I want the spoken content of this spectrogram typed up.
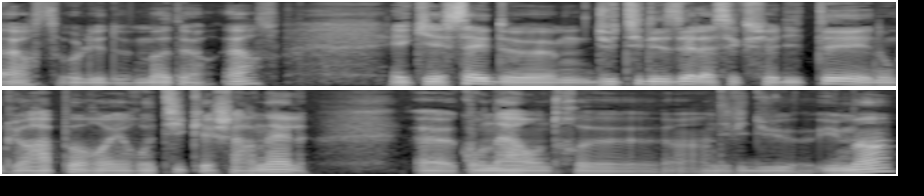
Earth au lieu de Mother Earth. Et qui essaye d'utiliser la sexualité et donc le rapport érotique et charnel euh, qu'on a entre individus humains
